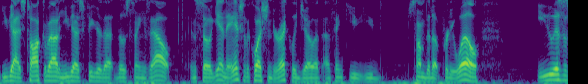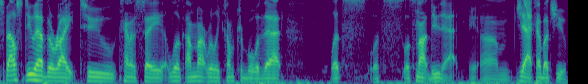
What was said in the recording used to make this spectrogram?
you guys talk about and you guys figure that those things out. And so again to answer the question directly joe i, I think you you summed it up pretty well. You as a spouse do have the right to kind of say, "Look, I'm not really comfortable with that. Let's let's let's not do that." Um, Jack, how about you?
